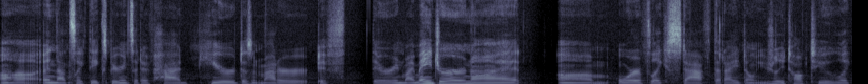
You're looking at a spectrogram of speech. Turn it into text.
uh, and that's like the experience that I've had here. Doesn't matter if they're in my major or not, um, or if like staff that I don't usually talk to. Like,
